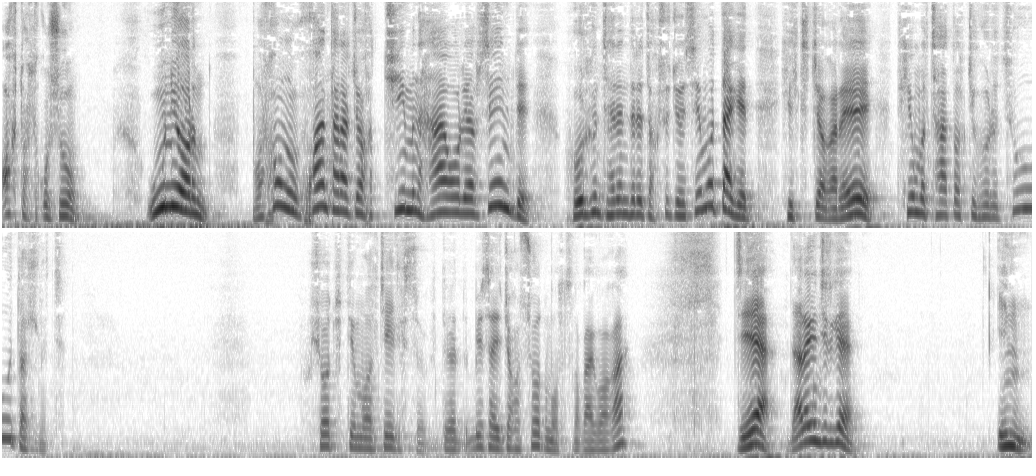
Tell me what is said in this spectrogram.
огт болохгүй шүү. Үүний оронд бурхан ухаан тарааж байхад чим нь хаагуур явсан юм дээ. хөөрхөн царин дээр зогсож байсан юм уу та гэд хилчиж байгаарэ. Тэгэх юм бол цаадуул чи хөөрөө цүүд болно гэж. Шууд бит юм бол жийл гэсэн үг. Тэгээд би сая жоохон шууд муулцсан гайг байгаа. За дараагийн жиргээ. Энэ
